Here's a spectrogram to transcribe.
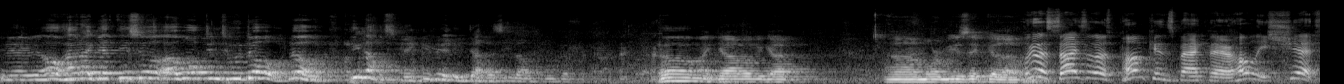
And, oh, how'd I get this? Oh, I walked into a door. No, he loves me. He really does. He loves me. Oh my God, what we got? Uh, more music. Uh, Look at the size of those pumpkins back there. Holy shit.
